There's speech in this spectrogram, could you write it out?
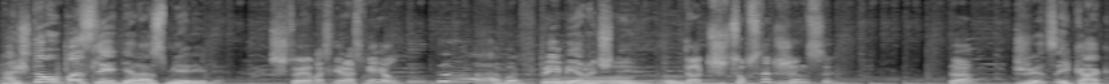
А что вы последний раз мерили? Что я последний раз мерил? Да, вот в примерочной. Да, собственно, джинсы. Да? Джинсы и как?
